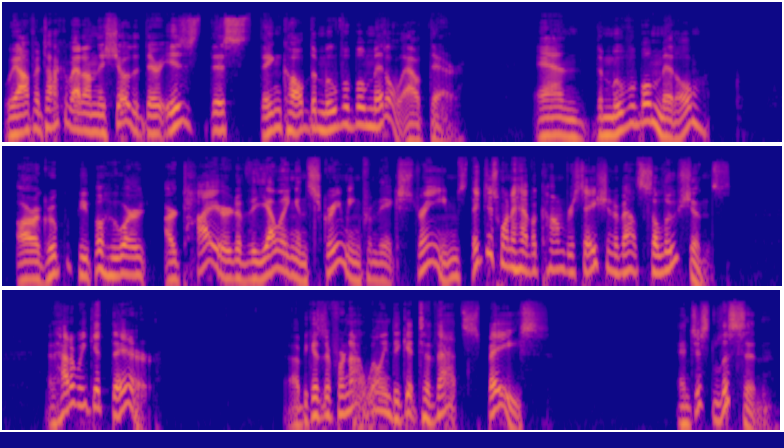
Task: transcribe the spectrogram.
We often talk about on this show that there is this thing called the movable middle out there. And the movable middle are a group of people who are, are tired of the yelling and screaming from the extremes. They just want to have a conversation about solutions. And how do we get there? Uh, because if we're not willing to get to that space and just listen,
